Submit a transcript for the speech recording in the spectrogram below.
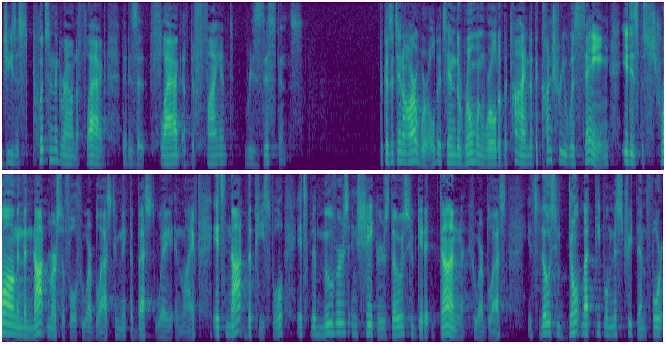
Jesus puts in the ground a flag that is a flag of defiant resistance because it's in our world, it's in the Roman world of the time, that the country was saying it is the strong and the not merciful who are blessed, who make the best way in life. It's not the peaceful, it's the movers and shakers, those who get it done, who are blessed. It's those who don't let people mistreat them for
